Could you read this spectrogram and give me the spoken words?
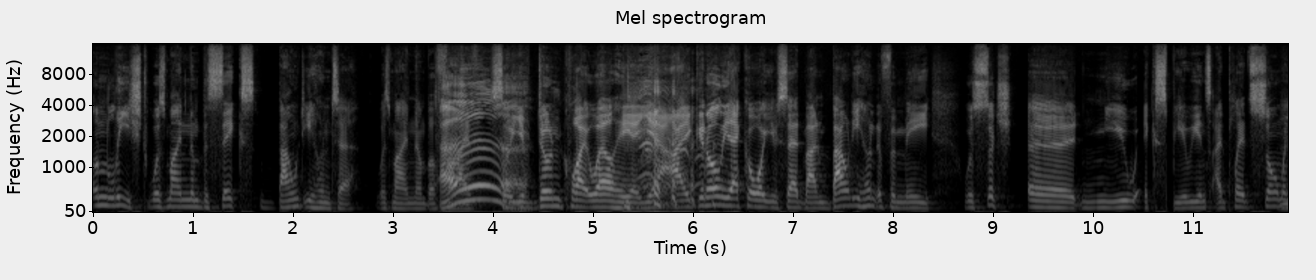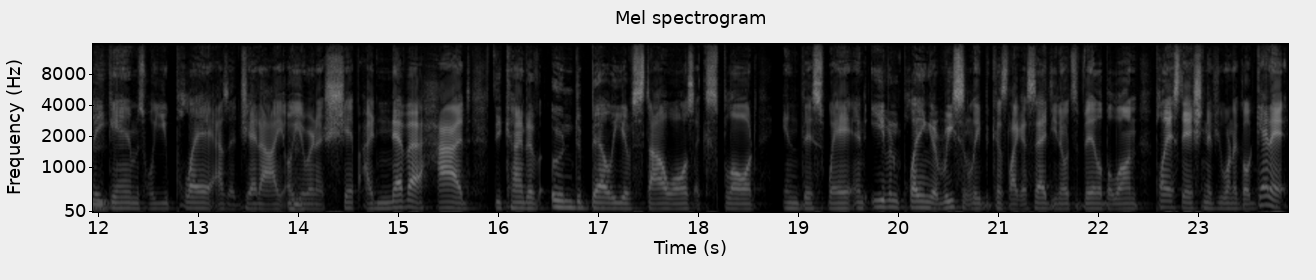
Unleashed was my number six. Bounty Hunter was my number five. Ah. So you've done quite well here. Yeah, I can only echo what you've said, man. Bounty Hunter for me was such a new experience. I'd played so many Mm. games where you play as a Jedi or you're in a ship. I'd never had the kind of underbelly of Star Wars explored in this way. And even playing it recently, because like I said, you know, it's available on PlayStation if you want to go get it,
